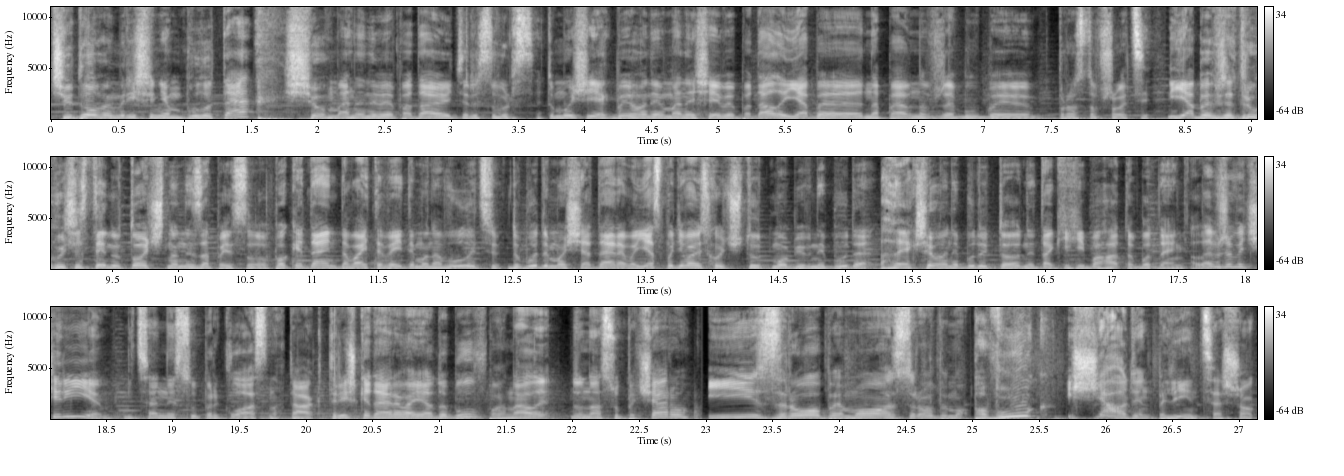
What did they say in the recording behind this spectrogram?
чудовим рішенням було те, що в мене не випадають ресурси. Тому що якби вони в мене ще й випадали, я би напевно вже був би просто в шоці. І я би вже другу частину точно не записував. Поки день, давайте вийдемо на вулицю, добудемо ще дерева. Я сподіваюся, хоч тут мобів не буде. Але якщо вони будуть, то не так їх і багато, бо день. Але вже вечеріє, і це не супер класно. Так, трішки дерева я добув, погнали до нас у печеру. І зробимо, зробимо. Павук! І ще один. Блін, це шок.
